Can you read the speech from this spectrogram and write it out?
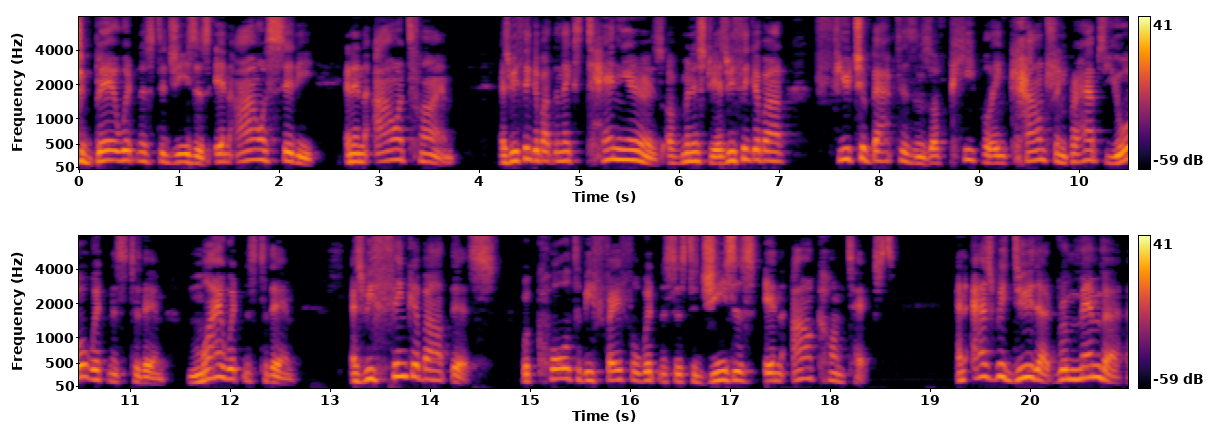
to bear witness to Jesus in our city and in our time, as we think about the next 10 years of ministry, as we think about future baptisms of people encountering perhaps your witness to them, my witness to them, as we think about this, we're called to be faithful witnesses to Jesus in our context. And as we do that, remember,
